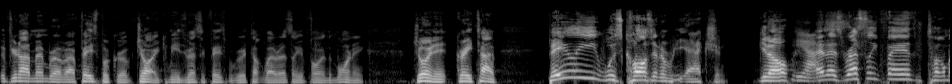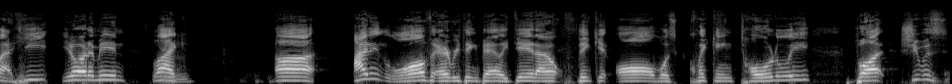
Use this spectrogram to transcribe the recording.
if you're not a member of our Facebook group, join Comedians Wrestling Facebook group. Talk about wrestling at four in the morning. Join it. Great time. Bayley was causing a reaction, you know. Yes. And as wrestling fans, we're talking about heat. You know what I mean? Like Mhm. Uh, I didn't love everything Bayley did. I don't think it all was clicking totally, but she was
